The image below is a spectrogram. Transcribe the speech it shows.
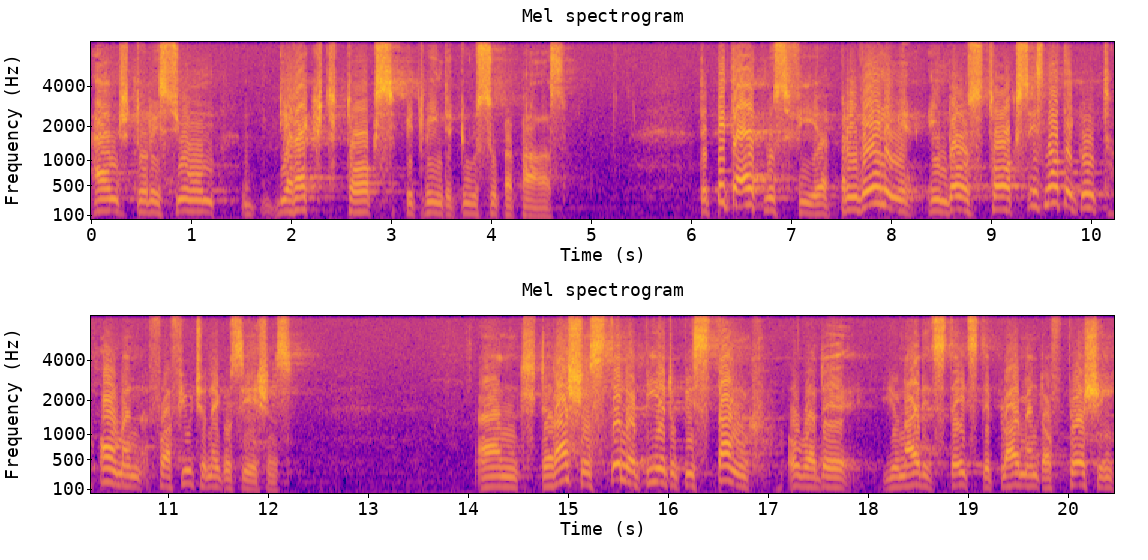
and to resume direct talks between the two superpowers. The bitter atmosphere prevailing in those talks is not a good omen for future negotiations. And the Russians still appear to be stung over the United States deployment of Pershing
